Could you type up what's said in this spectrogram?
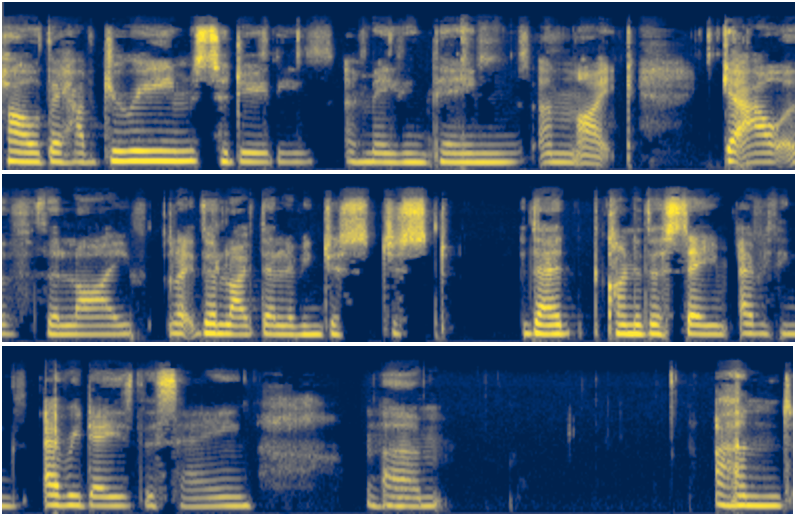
how they have dreams to do these amazing things and like get out of the life like the life they're living just just they're kind of the same everything's every day is the same Mhm. um and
